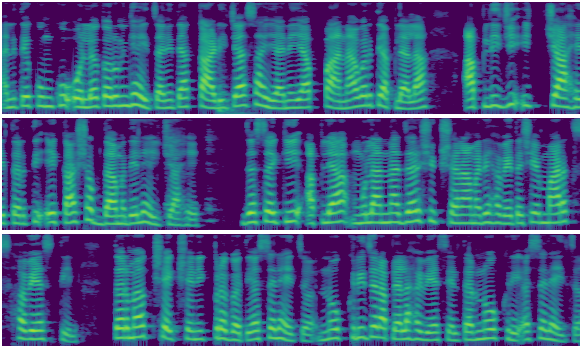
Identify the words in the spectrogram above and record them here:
आणि ते कुंकू ओलं करून घ्यायचं आणि त्या काडीच्या साह्याने या पानावरती आपल्याला आपली जी इच्छा आहे तर ती एका शब्दामध्ये लिहायची आहे. जसं की आपल्या मुलांना जर शिक्षणामध्ये हवे तसे मार्क्स हवे असतील तर मग शैक्षणिक प्रगती असं लिहायचं. नोकरी जर आपल्याला हवी असेल तर नोकरी असं लिहायचं.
